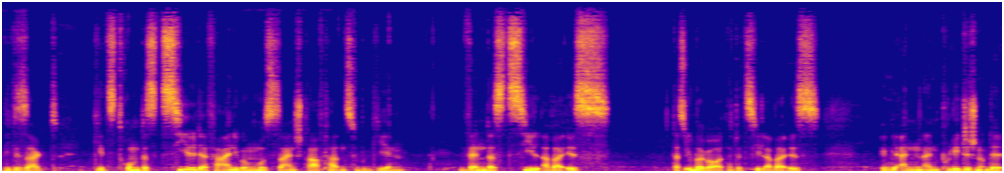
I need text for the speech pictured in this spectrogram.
wie gesagt, geht es darum, das Ziel der Vereinigung muss sein, Straftaten zu begehen. Wenn das Ziel aber ist, das übergeordnete Ziel aber ist, irgendwie einen, einen politischen oder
